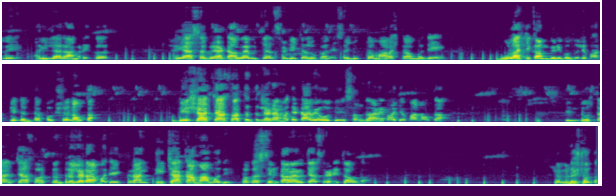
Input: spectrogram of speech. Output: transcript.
कर्वे अहिल्या रांगणेकर ह्या सगळ्या डाव्या विचारसरणीच्या लोकांनी संयुक्त महाराष्ट्रामध्ये मोलाची कामगिरी बजावली. भारतीय जनता पक्ष नव्हता. देशाच्या स्वातंत्र्य लढ्यामध्ये डावे होते. संघ आणि भाजपा नव्हता. हिंदुस्थानच्या स्वातंत्र्य लढ्यामध्ये क्रांतीच्या कामामध्ये भगतसिंग डाव्या विचारसरणीचा होता. कम्युनिस्ट होता.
